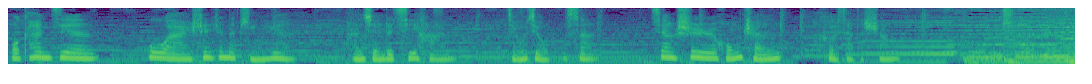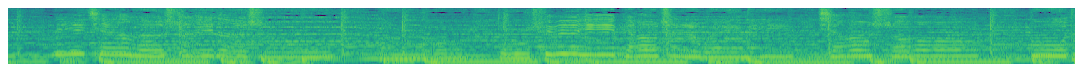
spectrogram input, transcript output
我看见雾霭深深的庭院，盘旋着凄寒，久久不散，像是红尘刻下的伤。红尘，你牵了谁的手？而我独去一。飘，只为你消瘦。古道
